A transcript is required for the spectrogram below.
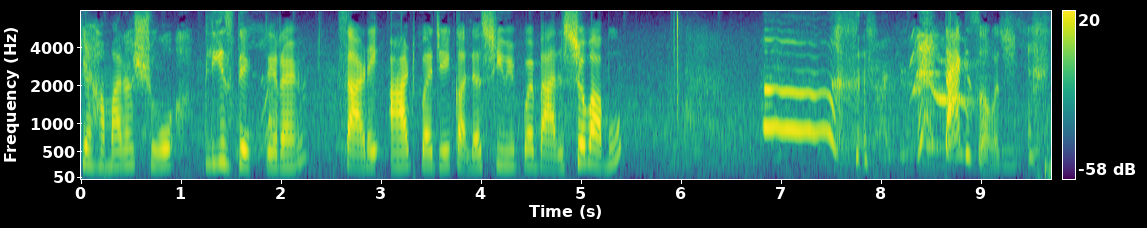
कि हमारा शो प्लीज़ देखते रहें। साढ़े आठ बजे कलर्स टी वी पर barrister Babu. Thank you so much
